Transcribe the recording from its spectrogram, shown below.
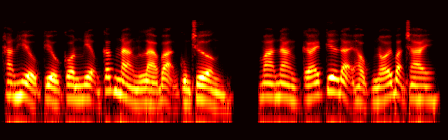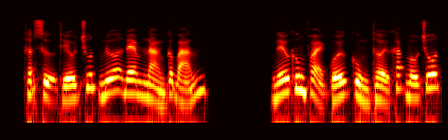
Hàn Hiểu Kiều còn niệm các nàng là bạn cùng trường, mà nàng cái kia đại học nói bạn trai, thật sự thiếu chút nữa đem nàng cấp bán. Nếu không phải cuối cùng thời khắc mấu chốt,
